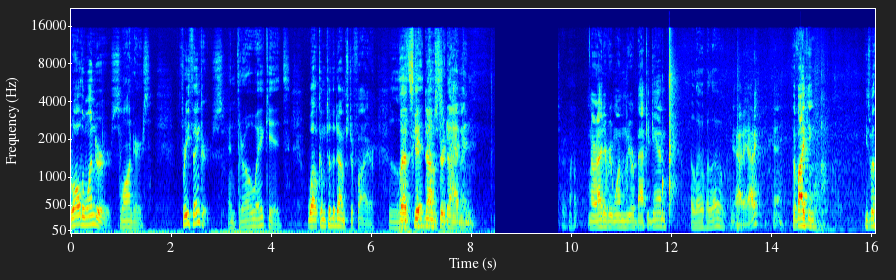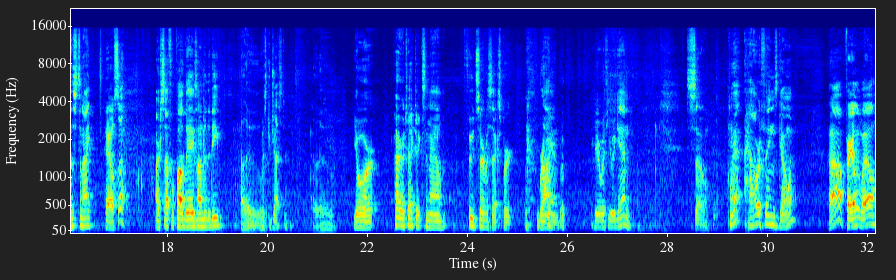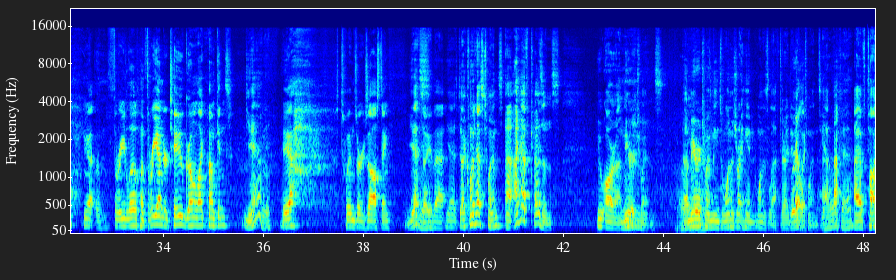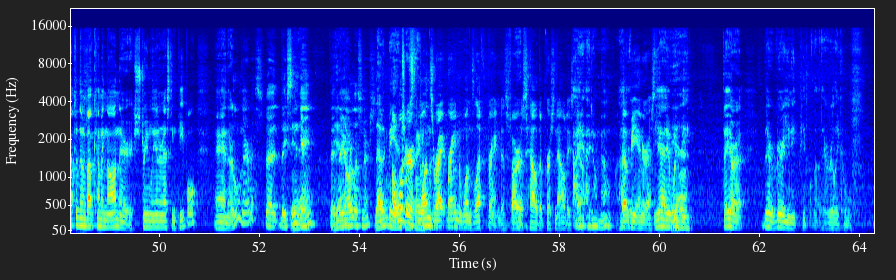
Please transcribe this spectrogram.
To all the wanderers, Wanderers, free thinkers, and throwaway kids. welcome to the dumpster fire. Let's get dumpster diving. All right, everyone, we are back again. Hello, hello. Howdy, howdy. The Viking, he's with us tonight. Hey Elsa. Our cephalopod liaison to the deep, Hello. Mr. Justin. Hello. Your pyrotechnics and now food service expert, Brian, here with you again. So, Clint, how are things going? Ah, fairly well. You got three little, three under two, growing like pumpkins. Yeah. Yeah, twins are exhausting. Yes. I'll tell you that. Yeah. Uh, Clint has twins. Uh, I have cousins who are uh, mirror twins. a mirror twin means one is right-handed, one is left. They're identical Really? twins. Yeah. Oh, okay. I have talked to them about coming on. They're extremely interesting people, and they're a little nervous, but they seem Yeah. game. They, they are listeners. That would be I wonder if one's right brained and one's left brained as far as how their personalities go. I, I don't know. that would be interesting. Yeah, it would Yeah. be. They are. They're very unique people, though. They're really cool.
